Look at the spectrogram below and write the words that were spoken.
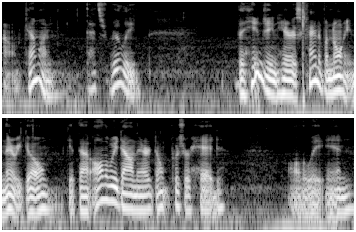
down. Come on that's really, the hinging here is kind of annoying. There we go. Get that all the way down there. Don't push her head all the way in.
